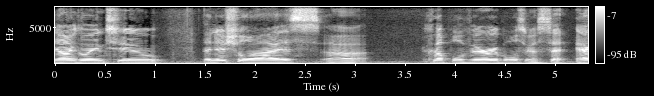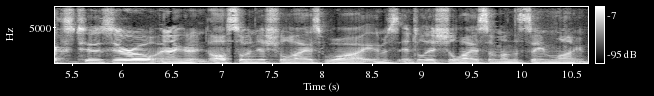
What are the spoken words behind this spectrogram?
Now I'm going to initialize uh, a couple of variables. I'm going to set x to 0 and I'm going to also initialize y. I'm going to initialize them on the same line.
